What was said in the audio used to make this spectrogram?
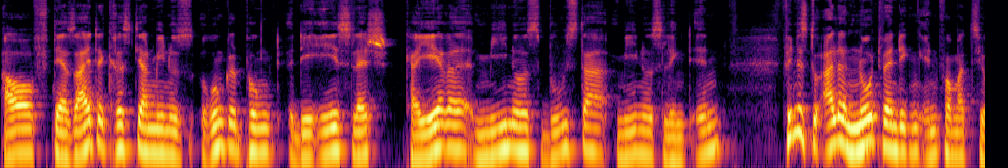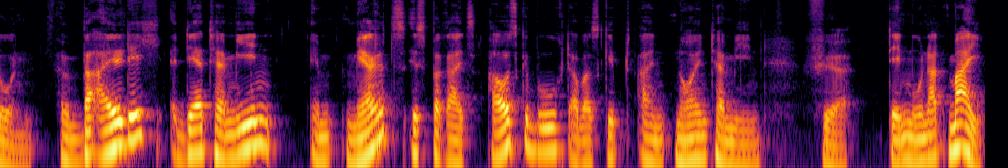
Auf der Seite christian-runkel.de slash karriere-booster-linkedin findest du alle notwendigen Informationen. Beeil dich, der Termin im März ist bereits ausgebucht, aber es gibt einen neuen Termin für den Monat Mai.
